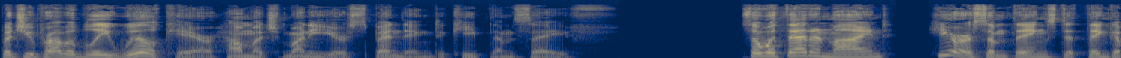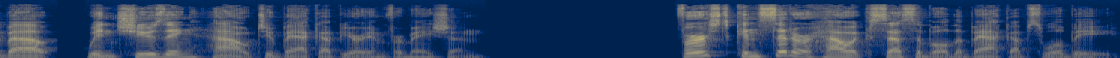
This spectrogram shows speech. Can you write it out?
but you probably will care how much money you're spending to keep them safe. So, with that in mind, here are some things to think about when choosing how to back up your information. First, consider how accessible the backups will be.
